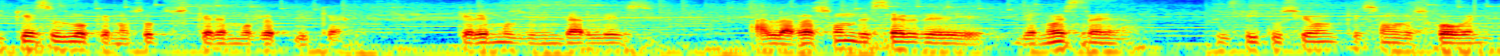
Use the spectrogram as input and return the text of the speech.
y que eso es lo que nosotros queremos replicar. Queremos brindarles a la razón de ser de, nuestra institución, que son los jóvenes,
